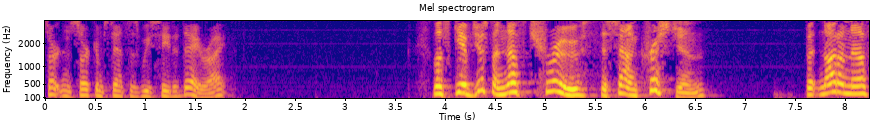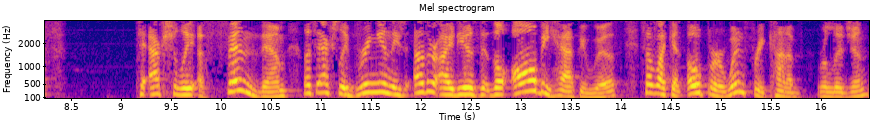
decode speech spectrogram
certain circumstances we see today, right? Let's give just enough truth to sound Christian, but not enough to actually offend them. Let's actually bring in these other ideas that they'll all be happy with. Sounds like an Oprah Winfrey kind of religion.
